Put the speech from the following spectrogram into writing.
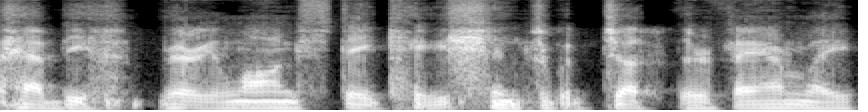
had these very long staycations with just their family.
